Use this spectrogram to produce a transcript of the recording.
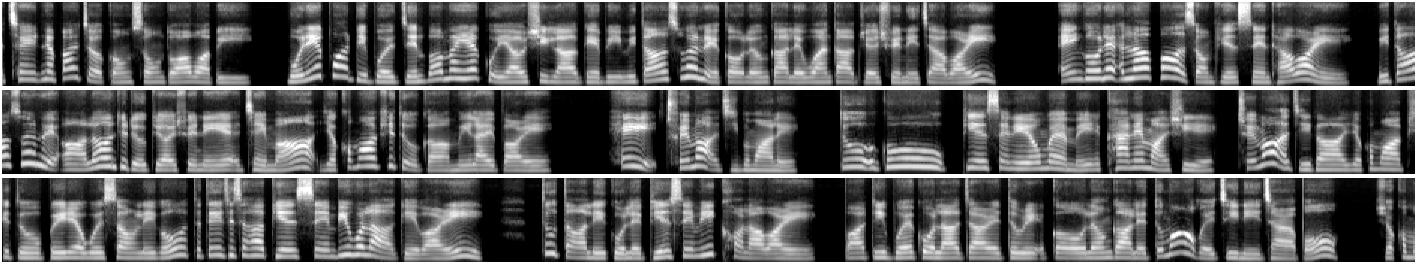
အချိန်နှစ်ပတ်ကျော်ကုန်ဆုံးသွားပါပြီမိုးရေပေါ်တီပွဲကျင်းပမဲ့ရက်ကိုရောက်ရှိလာခဲ့ပြီးမိသားစုဝင်တွေအကုန်လုံးကလည်းဝမ်းသာပျော်ရွှင်နေကြပါတယ်။အိမ်ကိုလည်းအလားပါဆောင်ပြင်ဆင်ထားပါတယ်။မိသားစုဝင်တွေအားလုံးအတူတူပျော်ရွှင်နေတဲ့အချိန်မှာရခမဖြစ်သူကမေးလိုက်ပါတယ်။ဟေးချွေးမအကြီးပမာလေး သူအခုပြင်ဆင်နေတော့မဲ့မေအခန်းထဲမှာရှိတယ်။ချွေးမအကြီးကရခမဖြစ်သူပေးတဲ့ဝတ်ဆောင်လေးကိုတတိကျကျပြင်ဆင်ပြီးဝတ်လာခဲ့ပါတယ်။သူ့သားလေးကိုလည်းပြင်ဆင်ပြီးခေါ်လာပါတယ်။ပါတီပွဲကိုလာကြတဲ့သူတွေအကုန်လုံးကလည်းသူမကိုပဲကြည်နေကြတာပေါ့။ရခမ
